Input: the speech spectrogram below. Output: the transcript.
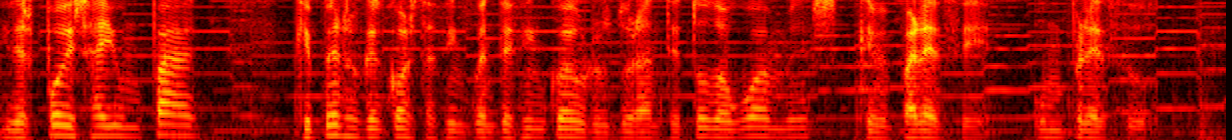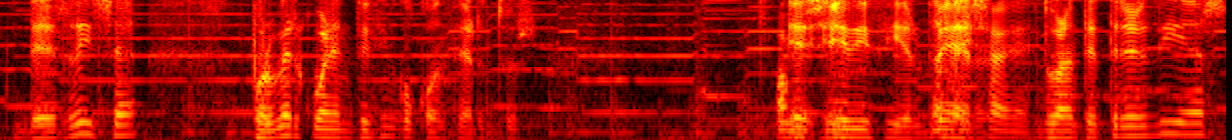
e despois hai un pack que penso que costa 55 euros durante todo o Guames, que me parece un prezo de risa por ver 45 concertos. Home, é, eh, sí. é dicir, ver, é. durante tres días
